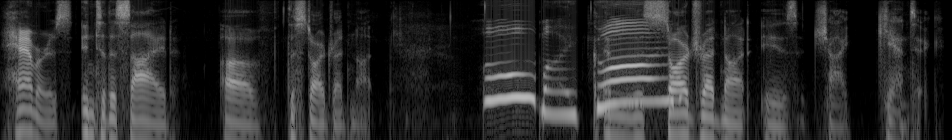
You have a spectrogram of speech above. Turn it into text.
hammers into the side of the Star Dreadnought. Oh my god. And the Star Dreadnought is gigantic.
